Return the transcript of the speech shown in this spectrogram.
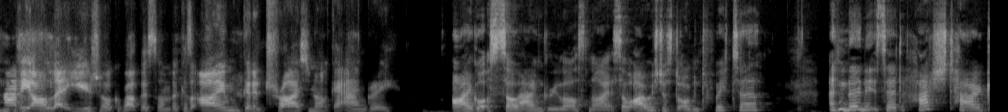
Maddie, I'll let you talk about this one because I'm gonna try to not get angry. I got so angry last night. So I was just on Twitter and then it said hashtag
